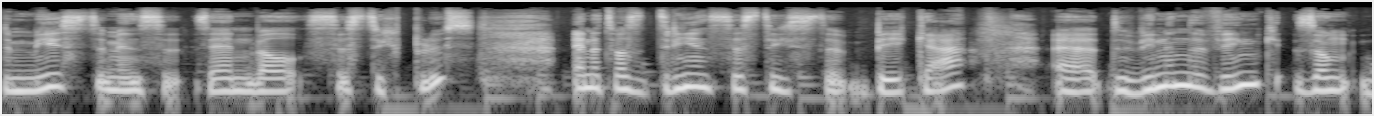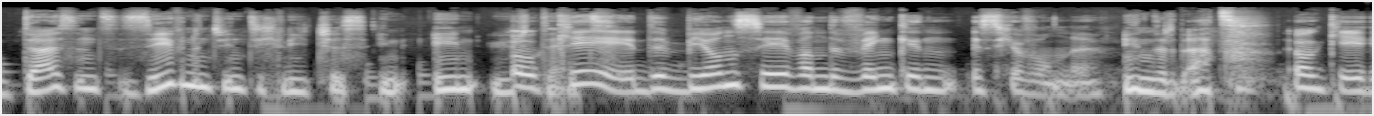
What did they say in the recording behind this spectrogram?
De meeste mensen zijn wel 60 plus. En het was het 63ste BK. De winnende vink zong 1027 liedjes in één uur Oké, tijd. de Beyoncé van de vinken is gevonden. Inderdaad. Oké,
